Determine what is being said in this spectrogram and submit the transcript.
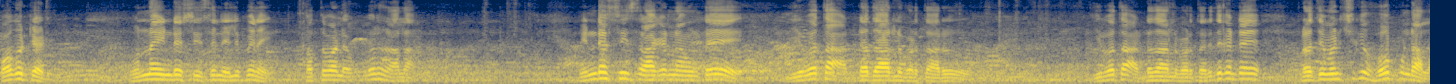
పోగొట్టాడు. ఉన్న ఇండస్ట్రీస్ అన్ని వెళ్ళిపోయినాయి. కొత్త వాళ్ళు ఎవ్వరూ రాలా. ఇండస్ట్రీస్ రాకుండా ఉంటే యువత అడ్డదారులు పడతారు. యువత అడ్డదారులు పడతారు. ఎందుకంటే ప్రతి మనిషికి హోప్ ఉండాల.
